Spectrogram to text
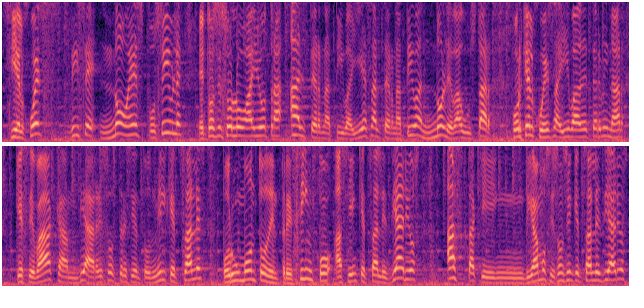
si el juez dice no es posible, entonces solo hay otra alternativa y esa alternativa no le va a gustar porque el juez ahí va a determinar que se va a cambiar esos 300 mil quetzales por un monto de entre 5 a 100 quetzales diarios hasta que, digamos, si son 100 quetzales diarios,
